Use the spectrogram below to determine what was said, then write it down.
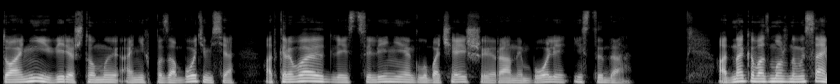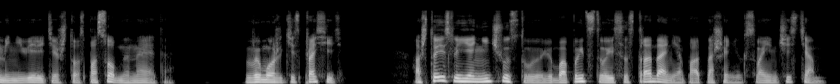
то они, веря, что мы о них позаботимся, открывают для исцеления глубочайшие раны боли и стыда. Однако, возможно, вы сами не верите, что способны на это. Вы можете спросить, а что если я не чувствую любопытства и сострадания по отношению к своим частям?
